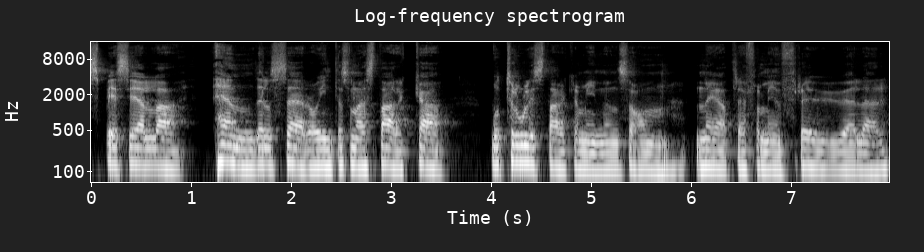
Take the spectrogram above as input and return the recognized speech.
speciella händelser och inte sådana här starka otroligt starka minnen som när jag träffade min fru eller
